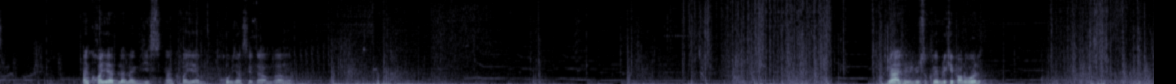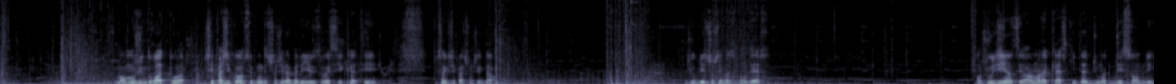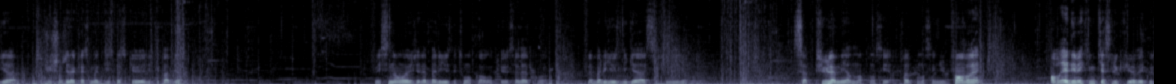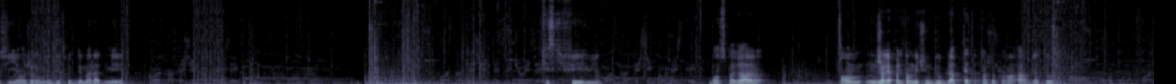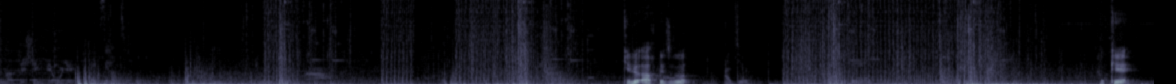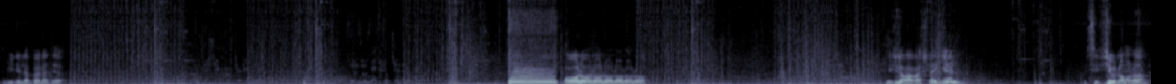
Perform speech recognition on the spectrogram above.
Incroyable la Mac 10. Incroyable. Trop bien cette arme, vraiment. Là, je me suis retrouvé bloqué par le wall. Bon, mange une droite, toi. Je sais pas, j'ai quoi en secondaire changer la balayeuse. Ouais, c'est éclaté. C'est pour ça que j'ai pas changé d'arme. J'ai oublié de changer ma secondaire. Bon, je vous dis, hein, c'est vraiment la classe qui date du mois de décembre, les gars. J'ai dû changer la classe Mac 10 parce qu'elle était pas bien. Mais sinon, ouais, j'ai la balayeuse et tout encore, donc euh, ça date, quoi. La balayeuse, les gars, c'est fini. Hein. Ça pue la merde maintenant, c'est incroyable comment c'est nul. Enfin en vrai, en vrai il y a des mecs qui me cassent le cul avec aussi, hein. me mettent des trucs de malade mais... Qu'est-ce qu'il fait lui? Bon c'est pas grave. J'aurais pas le temps de mettre une double là, peut-être, attends j'ai encore un harp bientôt. Ok le harp, let's go. Ok, lui il est là-bas là de... Oh là là là là là là. Mais je leur arrache la gueule. C'est violent là.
